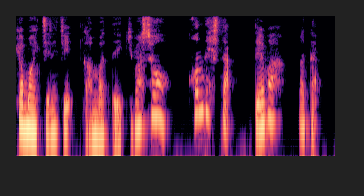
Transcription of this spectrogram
今日も一日頑張っていきましょう。本でした。では、また。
